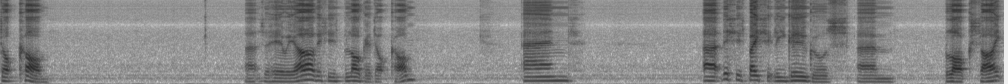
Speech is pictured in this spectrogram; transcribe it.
blogger.com uh, so here we are. This is blogger.com and uh, this is basically Google's um, blog site.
